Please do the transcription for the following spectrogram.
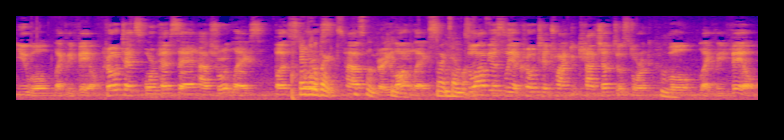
you will likely fail. Crow or baepsae have short legs but They're little storks birds. have So very long legs. Storks have long So obviously, a crow tit trying to catch up to a stork Hmm. will likely fail.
